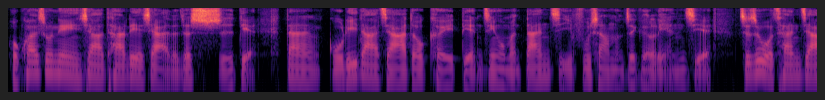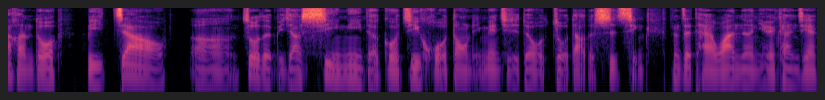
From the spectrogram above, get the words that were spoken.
我快速念一下他列下来的这十点，但鼓励大家都可以点进我们单集附上的这个连接。这是我参加很多比较。嗯，做的比较细腻的国际活动里面，其实都有做到的事情。那在台湾呢，你会看见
